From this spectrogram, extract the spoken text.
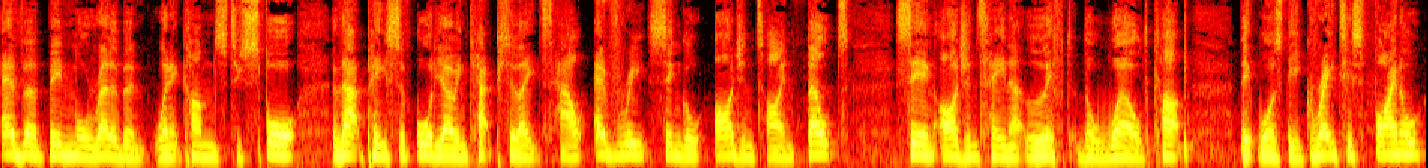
ever been more relevant when it comes to sport. That piece of audio encapsulates how every single Argentine felt seeing Argentina lift the World Cup. It was the greatest final,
